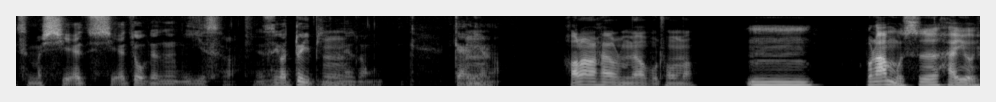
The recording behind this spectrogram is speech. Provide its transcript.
什么协协奏的那种意思了，也是一个对比的那种概念了。郝老师还有什么要补充吗？嗯，布拉姆斯还有一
